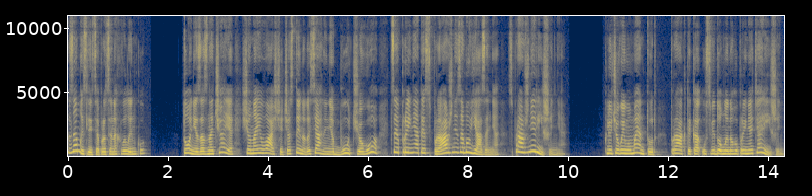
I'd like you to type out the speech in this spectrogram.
Замисліться про це на хвилинку. Тоні зазначає, що найважча частина досягнення будь-чого це прийняти справжні зобов'язання, справжнє рішення. Ключовий момент тут практика усвідомленого прийняття рішень.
